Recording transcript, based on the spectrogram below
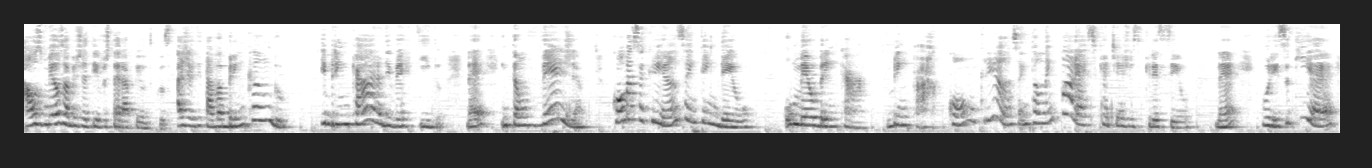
aos meus objetivos terapêuticos. A gente estava brincando. E brincar era divertido, né? Então veja como essa criança entendeu o meu brincar. Brincar como criança. Então nem parece que a tia Jus cresceu, né? Por isso que é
